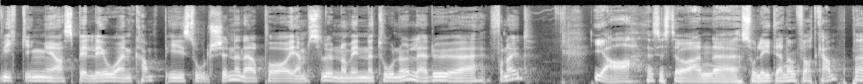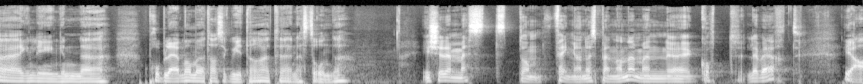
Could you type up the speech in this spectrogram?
Viking ja, spiller jo en kamp i solskinnet der på Gjemselund og vinner 2-0. Er du eh, fornøyd? Ja, jeg syns det var en uh, solid gjennomført kamp. Uh, egentlig ingen uh, problemer med å ta seg videre til neste runde. Ikke det mest sånn, fengende spennende, men godt levert? Ja,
